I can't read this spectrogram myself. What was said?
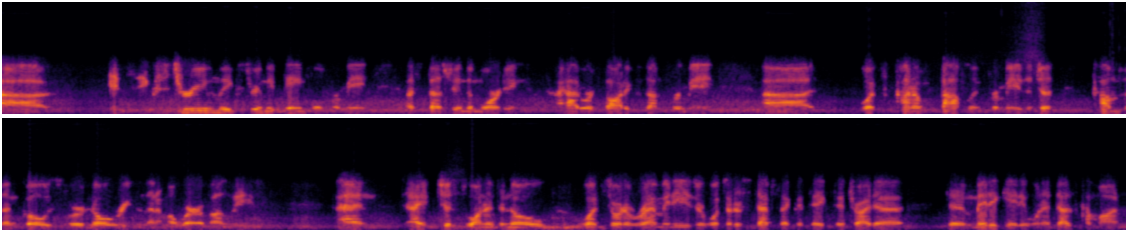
Uh, it's extremely, extremely painful for me, especially in the morning. I had orthotics done for me. Uh, what's kind of baffling for me is it just comes and goes for no reason that I'm aware of at least. And I just wanted to know what sort of remedies or what sort of steps I could take to try to to mitigate it when it does come on.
